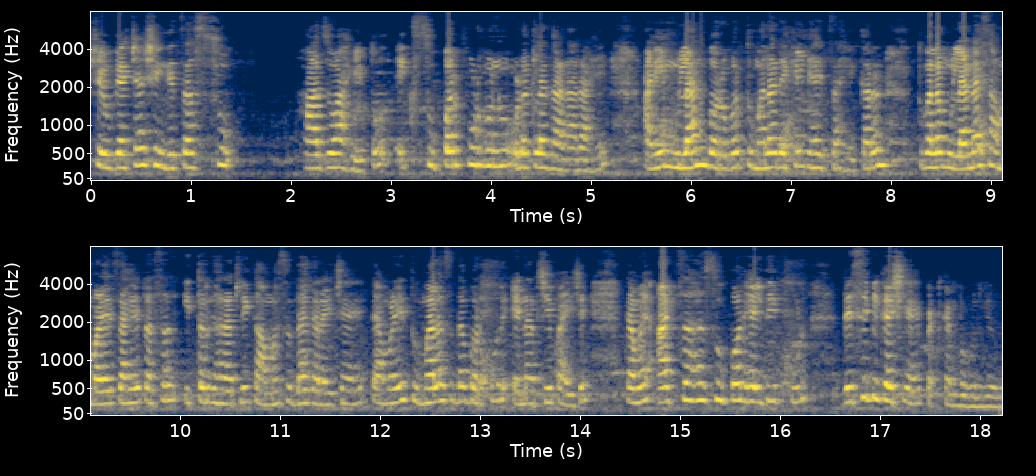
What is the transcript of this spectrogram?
शेवग्याच्या शेंगेचा सूप हा जो आहे तो एक सुपर फूड म्हणून ओळखला जाणार आहे. आणि मुलांबरोबर तुम्हाला देखील घ्यायचं आहे. कारण तुम्हाला मुलांना सांभाळायचं आहे तसंच इतर घरातली कामंसुद्धा करायची आहेत. त्यामुळे तुम्हाला सुद्धा भरपूर एनर्जी पाहिजे. त्यामुळे आजचा हा सुपर हेल्दी फूड रेसिपी कशी आहे पटकन बघून घेऊ.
